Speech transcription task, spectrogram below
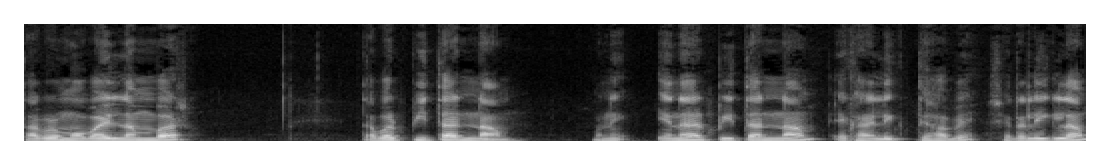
তারপর মোবাইল নাম্বার, তারপর পিতার নাম মানে এনার পিতার নাম এখানে লিখতে হবে, সেটা লিখলাম।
